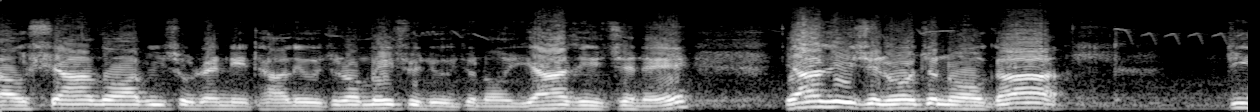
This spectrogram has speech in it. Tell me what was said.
လောက်ရှားသွားပြီဆိုတဲ့အနေထားလေးကိုကျွန်တော်မိတ်ဆွေတွေကိုကျွန်တော်ရစေချင်တယ်ရစေချင်တော့ကျွန်တော်ကဒီ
